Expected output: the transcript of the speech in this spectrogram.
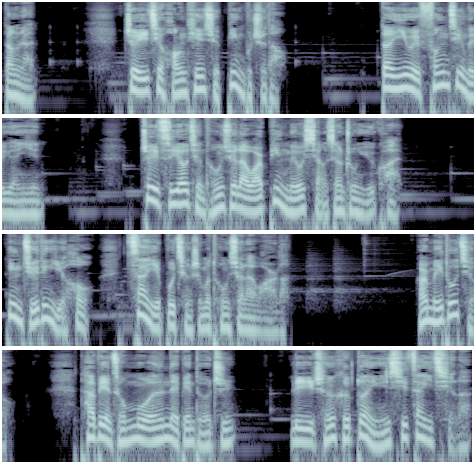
当然，这一切黄天雪并不知道，但因为方静的原因，这次邀请同学来玩并没有想象中愉快，并决定以后再也不请什么同学来玩了。而没多久，他便从穆恩那边得知，李晨和段云熙在一起了，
